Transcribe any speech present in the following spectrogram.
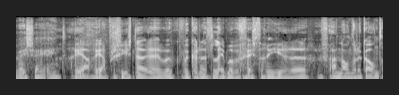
WC Eend. Ja, ja, precies. Nou, we, we kunnen het alleen maar bevestigen hier aan de andere kant.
